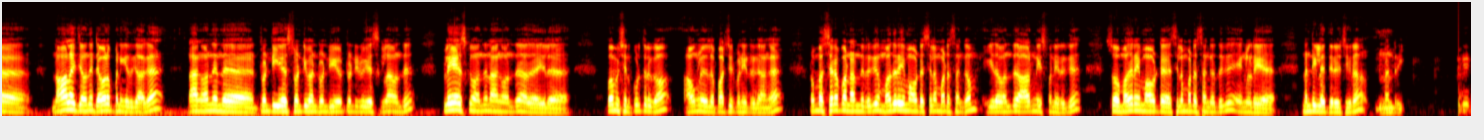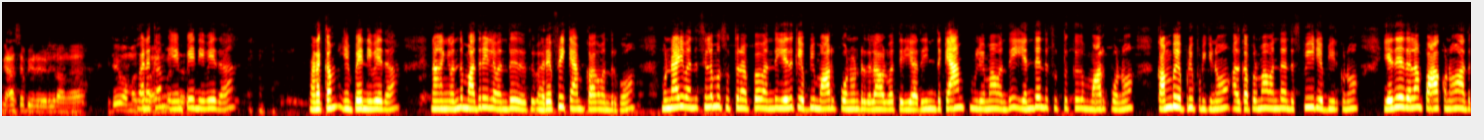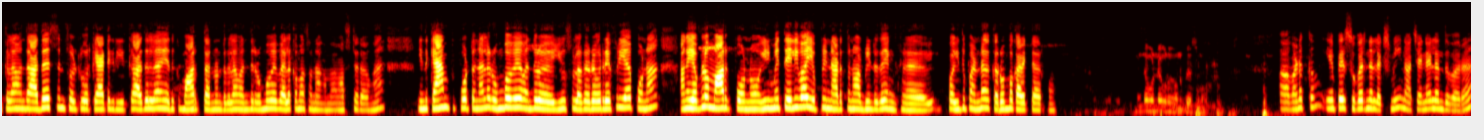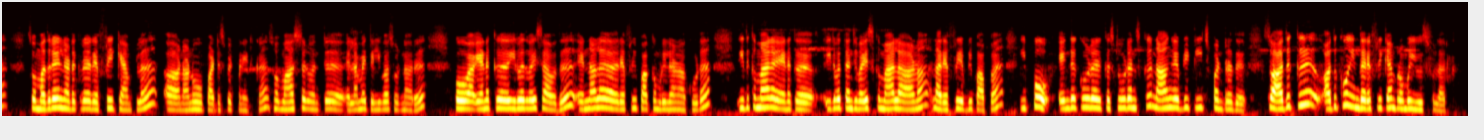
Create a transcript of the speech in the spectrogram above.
நாலேஜை வந்து டெவலப் பண்ணிக்கிறதுக்காக நாங்கள் வந்து இந்த twenty years twenty one twenty twenty two இயர்ஸ்க்குலாம் வந்து பிளேயர்ஸ்க்கு வந்து நாங்கள் வந்து அதில் பெர்மிஷன் கொடுத்துருக்கோம். அவங்களும் இதில் பார்ட்டிசிபேட் பண்ணிட்டு இருக்காங்க ரொம்ப சிறப்பாக நடந்திருக்கு. மதுரை மாவட்ட சிலம்பாட்ட சங்கம் இதை வந்து ஆர்கனைஸ் பண்ணியிருக்கு. ஸோ மதுரை மாவட்ட சிலம்பாட்ட சங்கத்துக்கு எங்களுடைய நன்றிகளை தெரிவிச்சுக்கிறோம். நன்றி. வணக்கம். என் பேர் நிவேதா. வணக்கம். என் பேர் நிவேதா. நாங்கள் இங்கே வந்து மதுரையில் வந்து ரெஃப்ரி கேம்ப்காக வந்திருக்கோம். முன்னாடி வந்து சிலம்பம் சுற்றுறப்ப வந்து எதுக்கு எப்படி மார்க் போகணுன்றதுலாம் அவ்வளோ தெரியாது. இந்த கேம்ப் மூலியமாக வந்து எந்தெந்த சுத்துக்கு மார்க் போகணும் கம்பு எப்படி பிடிக்கணும் அதுக்கப்புறமா வந்து அந்த ஸ்பீட் எப்படி இருக்கணும் எது எதெல்லாம் பார்க்கணும் அதுக்கெல்லாம் வந்து அதர்ஸ்னு சொல்லிட்டு ஒரு கேட்டகரி இருக்குது அதெல்லாம் எதுக்கு மார்க் தரணுன்றதெல்லாம் வந்து ரொம்பவே விளக்கமாக சொன்னாங்க மாஸ்டர் அவங்க. இந்த கேம்ப் போட்டனால ரொம்பவே வந்து யூஸ்ஃபுல்லாக இருக்குது ஒரு ரெஃப்ரியாக போனால் அங்கே எவ்வளோ மார்க் போகணும் இனிமேல் தெளிவாக எப்படி நடத்தணும் அப்படின்றது எனக்கு இப்போ இது பண்ண ரொம்ப கரெக்டாக இருக்கும். வணக்கம். என் பேர் சுவர்ணலட்சுமி நான் சென்னையிலேருந்து வரேன். ஸோ மதுரையில் நடக்கிற ரெஃப்ரி கேம்ப்பில் நானும் பார்ட்டிசிபேட் பண்ணியிருக்கேன். ஸோ மாஸ்டர் வந்துட்டு எல்லாமே தெளிவாக சொன்னார். இப்போ எனக்கு இருபது வயசு ஆகுது என்னால் ரெஃப்ரி பார்க்க முடியலனா கூட இதுக்கு மேலே எனக்கு இருபத்தஞ்சு வயசுக்கு மேலே ஆனால் நான் ரெஃப்ரி எப்படி பார்ப்பேன்? இப்போ எங்கள் கூட இருக்க ஸ்டூடெண்ட்ஸ்க்கு நாங்கள் எப்படி டீச் பண்ணுறது ஸோ அதுக்கு அதுக்கும் இந்த ரெஃப்ரி கேம்ப் ரொம்ப யூஸ்ஃபுல்லாக இருக்குது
